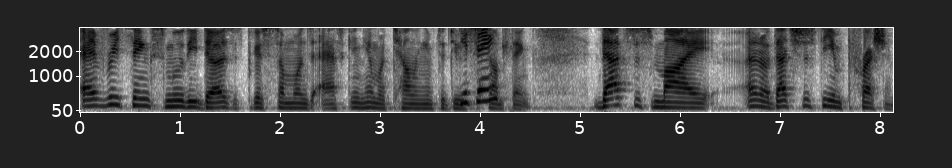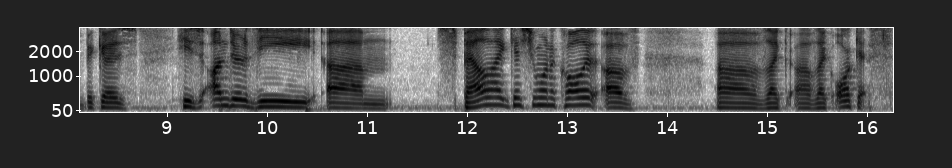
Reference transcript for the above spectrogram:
everything Smoothie does is because someone's asking him or telling him to do something. That's just my I don't know. That's just the impression because he's under the um, spell, I guess you want to call it, of of like of like Orcus.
